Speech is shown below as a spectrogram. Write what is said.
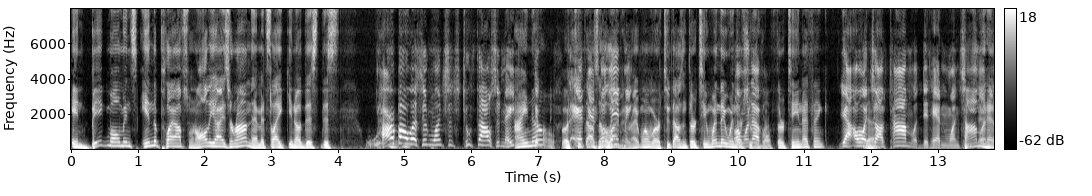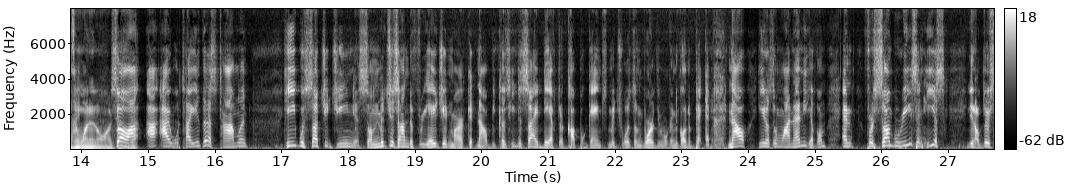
in big moments in the playoffs, when all the eyes are on them, it's like you know this this. Harbaugh wasn't one since 2008. I know. The- Or and- and 2011, right? When we're 2013, when they win Oh, their Super whenever. Bowl, 13, I think. Yeah. Oh, it's Yeah. uh, Tomlin that hadn't won. Since Tomlin hasn't time. won in a long So time, I, I, I will tell you this, Tomlin. he was such a genius. So Mitch is on the free agent market now because he decided after a couple games Mitch wasn't worthy. We're going to go to Pickett. Now he doesn't want any of them, and for some reason he is. You know, there's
